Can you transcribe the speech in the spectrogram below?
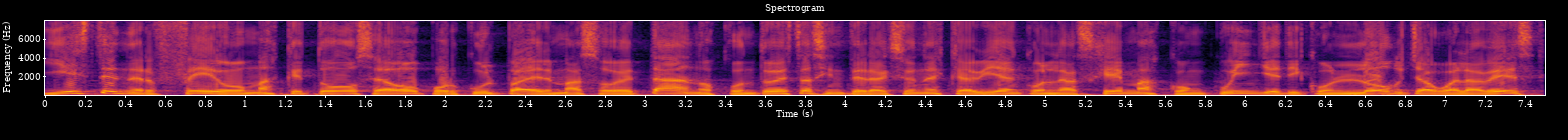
Y este nerfeo más que todo se ha dado por culpa del mazo de Thanos, con todas estas interacciones que habían con las gemas, con Quinjet y con Lockjaw a la vez,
